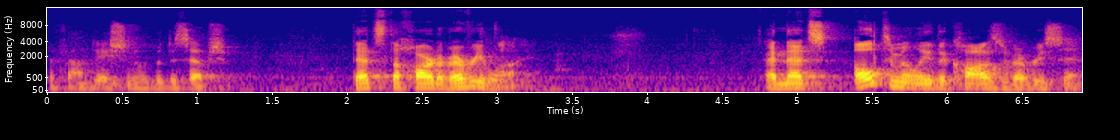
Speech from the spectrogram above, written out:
the foundation of the deception. That's the heart of every lie. And that's ultimately the cause of every sin.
